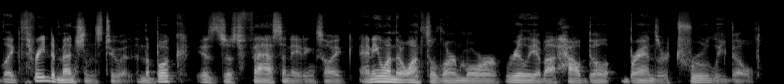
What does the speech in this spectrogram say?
like three dimensions to it and the book is just fascinating. So like anyone that wants to learn more really about how built brands are truly built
